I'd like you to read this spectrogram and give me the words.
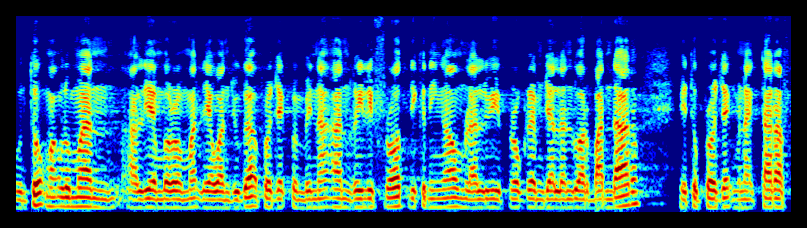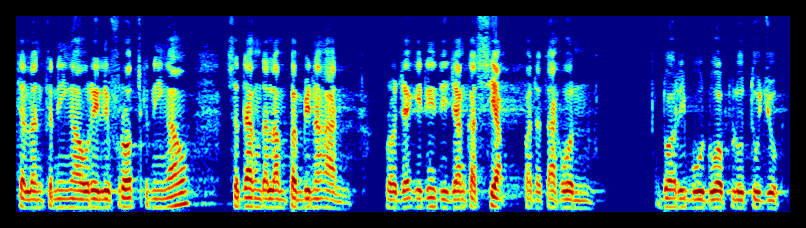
untuk makluman ahli yang berhormat Liawan juga, projek pembinaan Relief Road di Keningau melalui program jalan luar bandar, itu projek menaik taraf jalan Keningau Relief Road Keningau, sedang dalam pembinaan. Projek ini dijangka siap pada tahun 2027.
